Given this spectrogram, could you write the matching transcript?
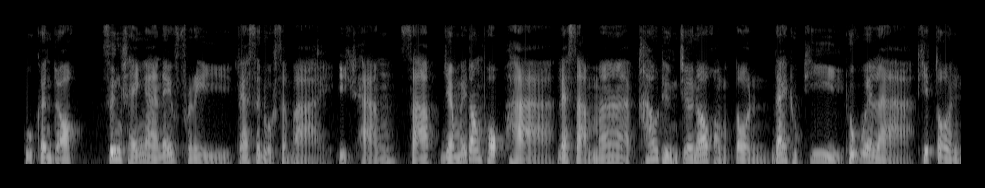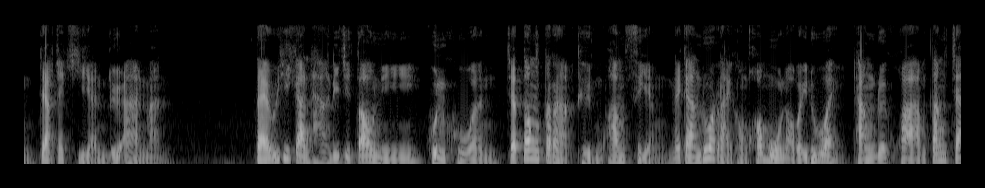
Google Doc ซึ่งใช้งานได้ฟรีและสะดวกสบาย อีกทั้งซับยังไม่ต้องพกพา และสามารถเข้าถึงเจอร์นลของตนได้ทุกที่ทุกเวลาที่ตนอยากจะเขียนหรืออ่านมันแต่วิธีการทางดิจิตอลนี้ คุณควรจะต้องตระหนักถึงความเสี่ยงในการรั่วไหลของข้อมูลเอาไว้ด้วย ทั้งโดยความตั้งใจ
